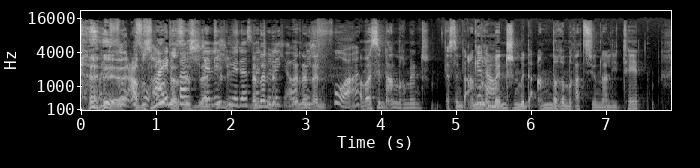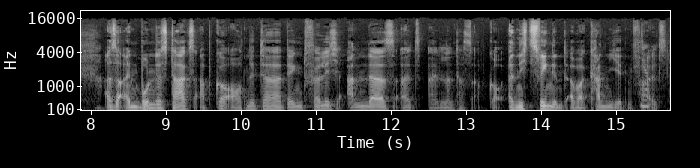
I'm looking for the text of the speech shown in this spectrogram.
Und so, Absolut, so einfach stelle ich mir das nein, natürlich nein, auch nein, nicht vor. Aber es sind andere Menschen. Es sind andere genau. Menschen mit anderen Rationalitäten. Also ein Bundestagsabgeordneter denkt völlig anders als ein Landtagsabgeordneter. Also nicht zwingend, aber kann jedenfalls. Ja.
